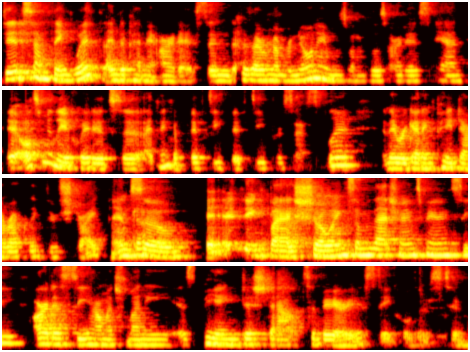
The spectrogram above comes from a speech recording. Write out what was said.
did something with independent artists. And because I remember Noname was one of those artists, and it ultimately equated to, I think, a 50 50% split and they were getting paid directly through Stripe. And okay. so I think by showing some of that transparency, artists see how much money is being dished out to various stakeholders too.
